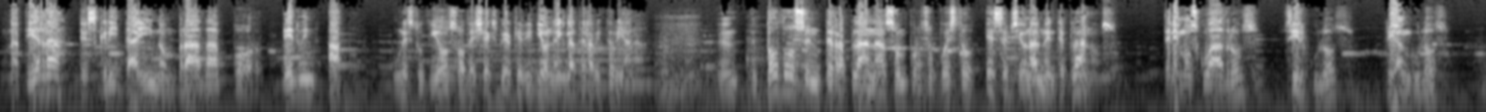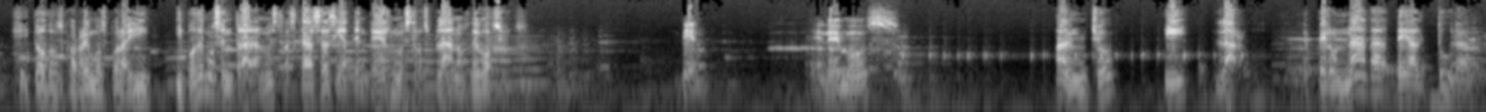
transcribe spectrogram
Una tierra descrita y nombrada por Edwin Apple, un estudioso de Shakespeare que vivió en la Inglaterra victoriana. Eh, todos en tierra plana son, por supuesto, excepcionalmente planos. Tenemos cuadros, círculos, triángulos, y todos corremos por ahí y podemos entrar a nuestras casas y atender nuestros planos negocios. Bien, tenemos ancho y largo, pero nada de altura.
